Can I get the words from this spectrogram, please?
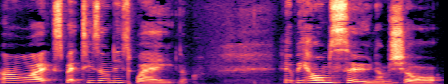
Oh, I expect he's on his way. He'll be home soon, I'm sure.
